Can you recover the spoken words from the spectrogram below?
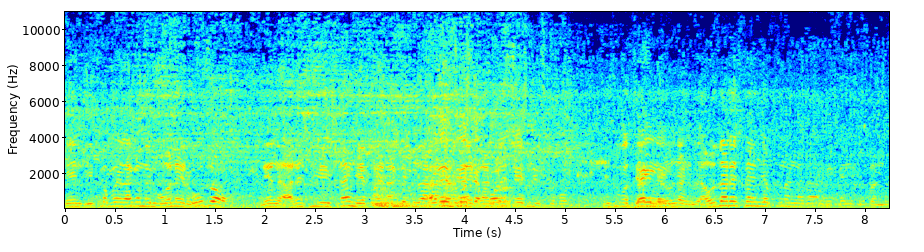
నేను తీసుకుపోయేదాకా మీరు పోలేరు. కూర్చో. నేను అరెస్ట్ చేసినా అని చెప్పానంటే మీరు అదే అరెస్ట్ చేస్తే చేయకండి. పోలీస్ స్టేషన్ తీసుకుపో తీసుకుపోతే ఉండండి. హౌస్ అరెస్ట్ అని చెప్తున్నాను కదా మీకు ఎందుకు ఇబ్బంది?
